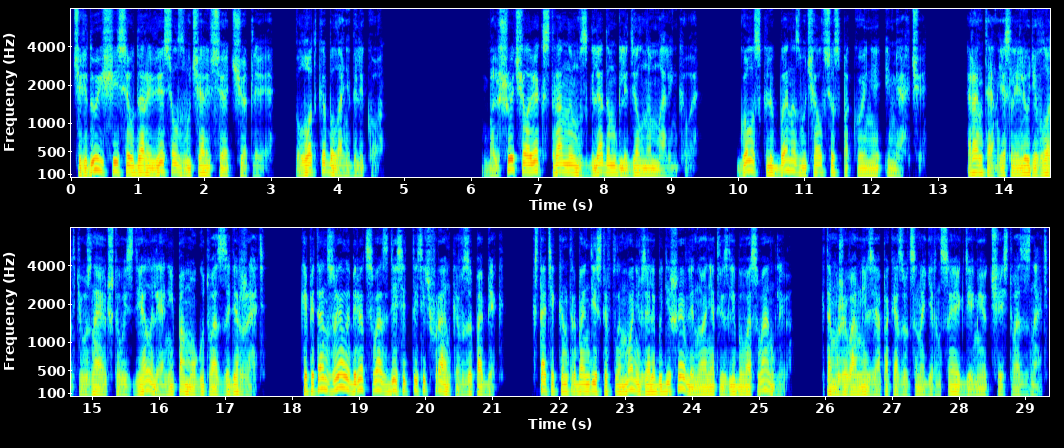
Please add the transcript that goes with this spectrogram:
Чередующиеся удары весел звучали все отчетливее. Лодка была недалеко. Большой человек странным взглядом глядел на маленького. Голос Клюбена звучал все спокойнее и мягче. «Рантен, если люди в лодке узнают, что вы сделали, они помогут вас задержать. Капитан Зуэла берет с вас десять тысяч франков за побег. Кстати, контрабандисты в Пленмоне взяли бы дешевле, но они отвезли бы вас в Англию. К тому же вам нельзя показываться на Гернсее, где имеют честь вас знать.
